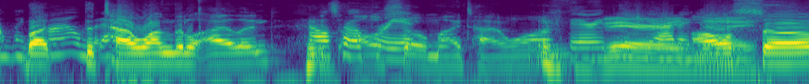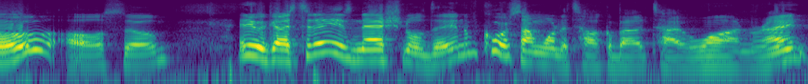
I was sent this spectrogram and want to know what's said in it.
Oh, my but town, the but I- Taiwan little island How is appropriate. also my Taiwan. Very, Very patriotic. nice. Also, also. Anyway, guys, today is National Day, and of course, I want to talk about Taiwan, right?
